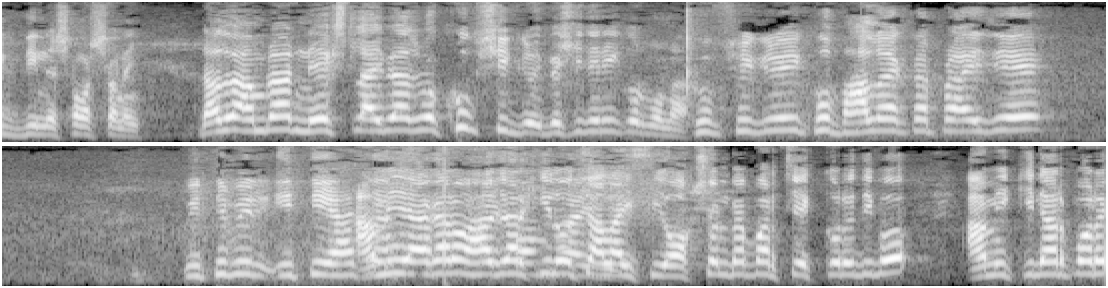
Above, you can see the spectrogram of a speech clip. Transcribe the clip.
একদিনে সমস্যা নেই। দাদু আমরা নেক্সট লাইভে আসব খুব শীঘ্রই বেশি দেরি করব না। খুব শীঘ্রই খুব ভালো একটা প্রাইজে পৃথিবীর ইতিহাসে আমি এগারো হাজার কিলো। চালাইছি অকশন পেপার চেক করে দিব। আমি কেনার পরে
